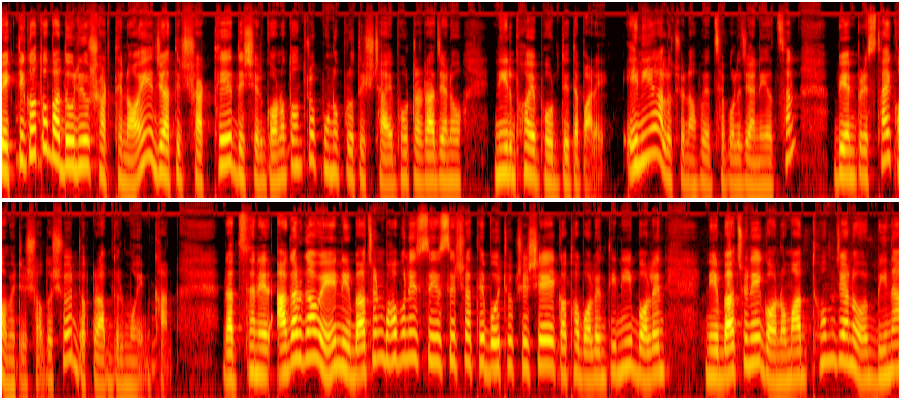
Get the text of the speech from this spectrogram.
ব্যক্তিগত বা দলীয় স্বার্থে নয়, জাতির স্বার্থে দেশের গণতন্ত্র পুনঃপ্রতিষ্ঠায় ভোটাররা যেন নির্ভয়ে ভোট দিতে পারে। এ নিয়ে আলোচনা হয়েছে বলে জানিয়েছেন বিএনপির স্থায়ী কমিটির সদস্য ড আব্দুল মঈন খান। রাজধানীর আগারগাঁওয়ে নির্বাচন ভবনে সিএসির সাথে বৈঠক শেষে কথা বলেন তিনি। বলেন, নির্বাচনে গণমাধ্যম যেন বিনা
